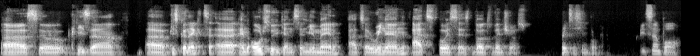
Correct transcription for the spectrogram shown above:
Uh, so please uh, uh, please connect uh, and also you can send me a mail at uh, renan at oss.ventures pretty simple. Pretty simple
